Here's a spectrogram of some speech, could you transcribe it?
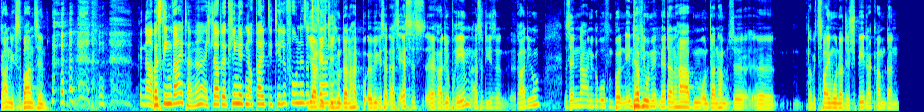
Gar nichts, Wahnsinn. genau, aber es ging weiter, ne? Ich glaube, da klingelten auch bald die Telefone sozusagen. Ja, richtig. Und dann hat, äh, wie gesagt, als erstes äh, Radio Bremen, also diese Radiosender angerufen, wollten ein Interview mit mir dann haben und dann haben sie, äh, glaube ich, zwei Monate später kam dann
